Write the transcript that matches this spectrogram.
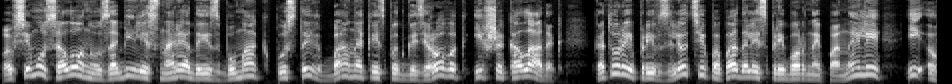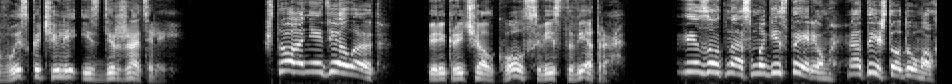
По всему салону забили снаряды из бумаг, пустых банок из-под газировок и шоколадок, которые при взлете попадали с приборной панели и выскочили из держателей. «Что они делают?» — перекричал Кол свист ветра. «Везут нас в магистериум, а ты что думал?»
